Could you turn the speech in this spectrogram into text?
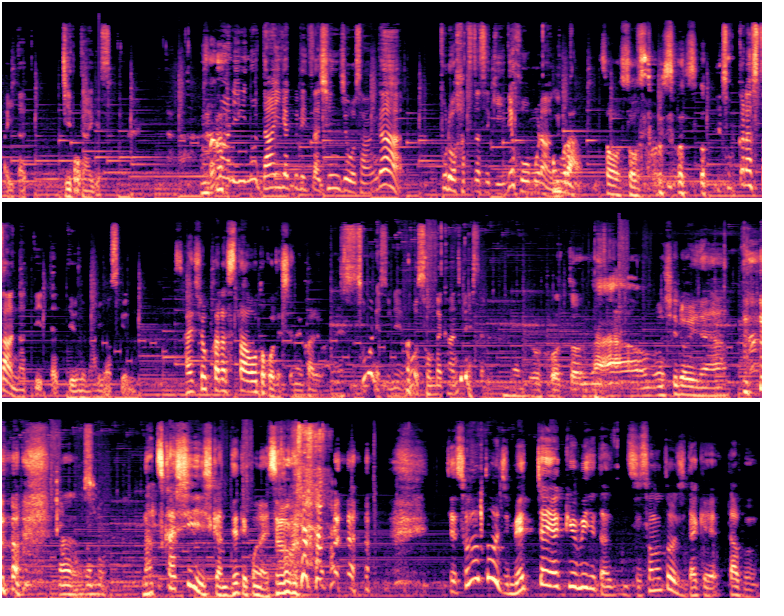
かいた時代です。周 りの大役でいた新庄さんが、プロ初打席でホームランを打ホームラン。そうそうそうそうそう。つそこからスターになっていったっていうのもありますけど、最初からスター男でしたね彼はね。そうですね。もうそんな感じでしたね。なるほどな。面白いな。懐かしいしか出てこないです僕 で、その当時めっちゃ野球見てたんですよ。その当時だけ、多分。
